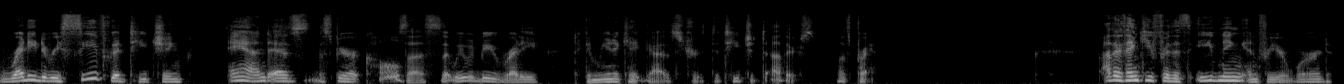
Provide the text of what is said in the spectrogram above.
ready to receive good teaching and as the Spirit calls us, that we would be ready to communicate God's truth, to teach it to others. Let's pray. Father, thank you for this evening and for your word.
